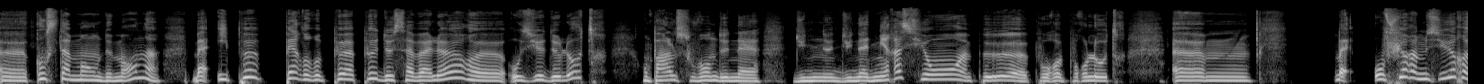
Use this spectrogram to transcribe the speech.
euh, constamment en demande, bah, il peut perdre peu à peu de sa valeur euh, aux yeux de l'autre. On parle souvent d'une d'une admiration un peu euh, pour pour l'autre. Euh, ben, au fur et à mesure,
